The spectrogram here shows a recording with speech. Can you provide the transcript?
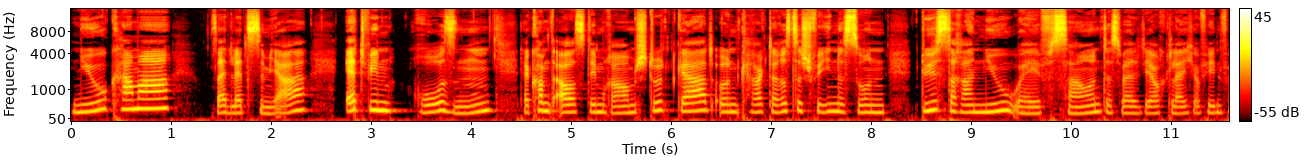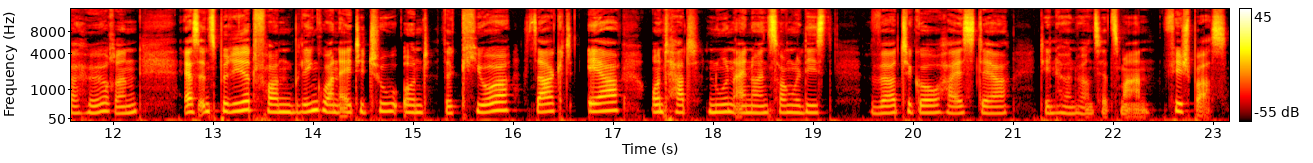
Newcomer seit letztem Jahr, Edwin Rosen. Der kommt aus dem Raum Stuttgart und charakteristisch für ihn ist so ein düsterer New Wave Sound. Das werdet ihr auch gleich auf jeden Fall hören. Er ist inspiriert von Blink 182 und The Cure, sagt er, und hat nun einen neuen Song released. Vertigo heißt der. Den hören wir uns jetzt mal an. Viel Spaß.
